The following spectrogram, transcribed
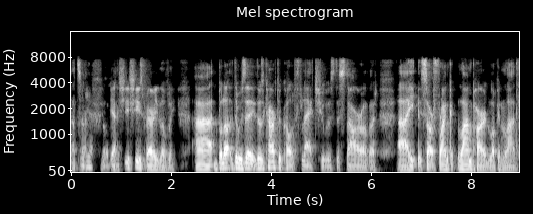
That's her. Yeah. Yeah, she she's very lovely. Uh, but uh, there was a there was a character called Fletch who was the star of it. Uh, he, sort of Frank Lampard looking lad.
